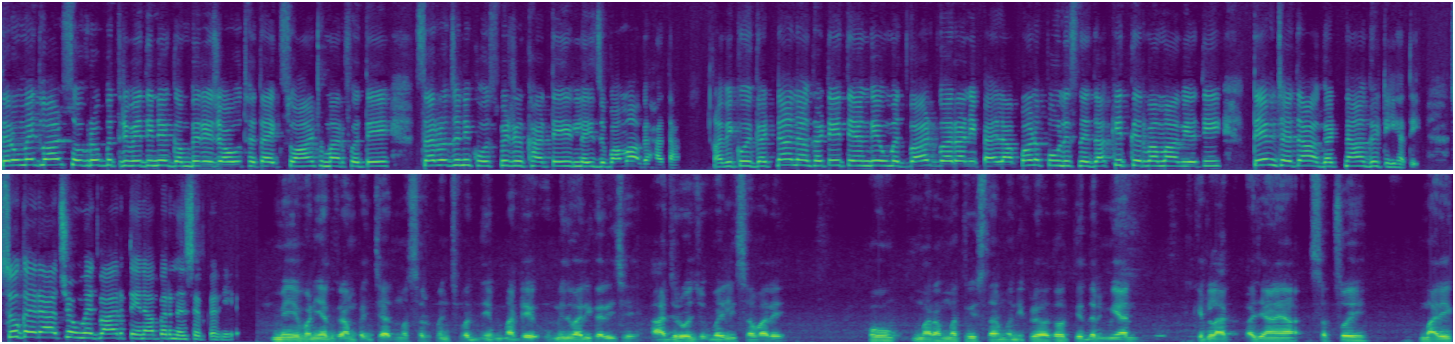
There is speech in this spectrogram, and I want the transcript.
ત્યારે ઉમેદવાર સૌરભ ત્રિવેદીને ગંભીર ઇજાઓ થતા એકસો આઠ મારફતે સાર્વજનિક હોસ્પિટલ ખાતે લઈ જવામાં આવ્યા હતા. આવી કોઈ ઘટના ન ઘટે તે અંગે ઉમેદવાર દ્વારાની પહેલા પણ પોલીસને તાકીદ કરવામાં આવી હતી, તેમ છતાં ઘટના ઘટી હતી. શું કરી રહ્યા છે ઉમેદવાર? તેના પર નજર કરીએ. મેં વણિયાદ ગ્રામ પંચાયતમાં સરપંચ પદને માટે ઉમેદવારી કરી છે. આજ રોજ વહેલી સવારે હું મારા મત વિસ્તારમાં નીકળ્યો હતો. તે દરમિયાન કેટલાક અજાણ્યા શખ્સોએ મારી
